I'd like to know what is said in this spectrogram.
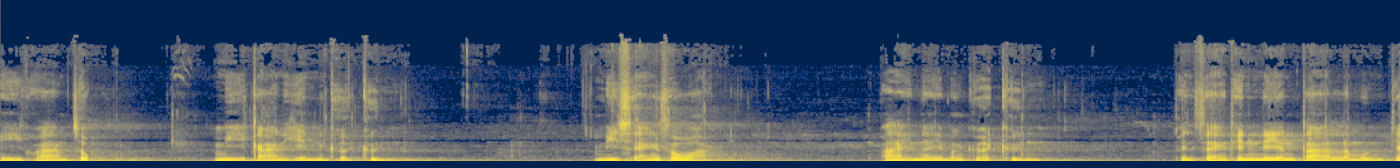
มีความสุข มีการเห็นเกิดขึ้น มีแสงสว่างภายในบังเกิดขึ้น เป็นแสงที่เนียนตาละมุนใจ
